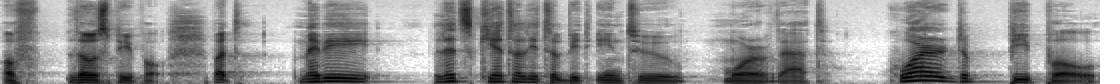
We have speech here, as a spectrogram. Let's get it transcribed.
of those people but maybe let's get a little bit into more of that who are the people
